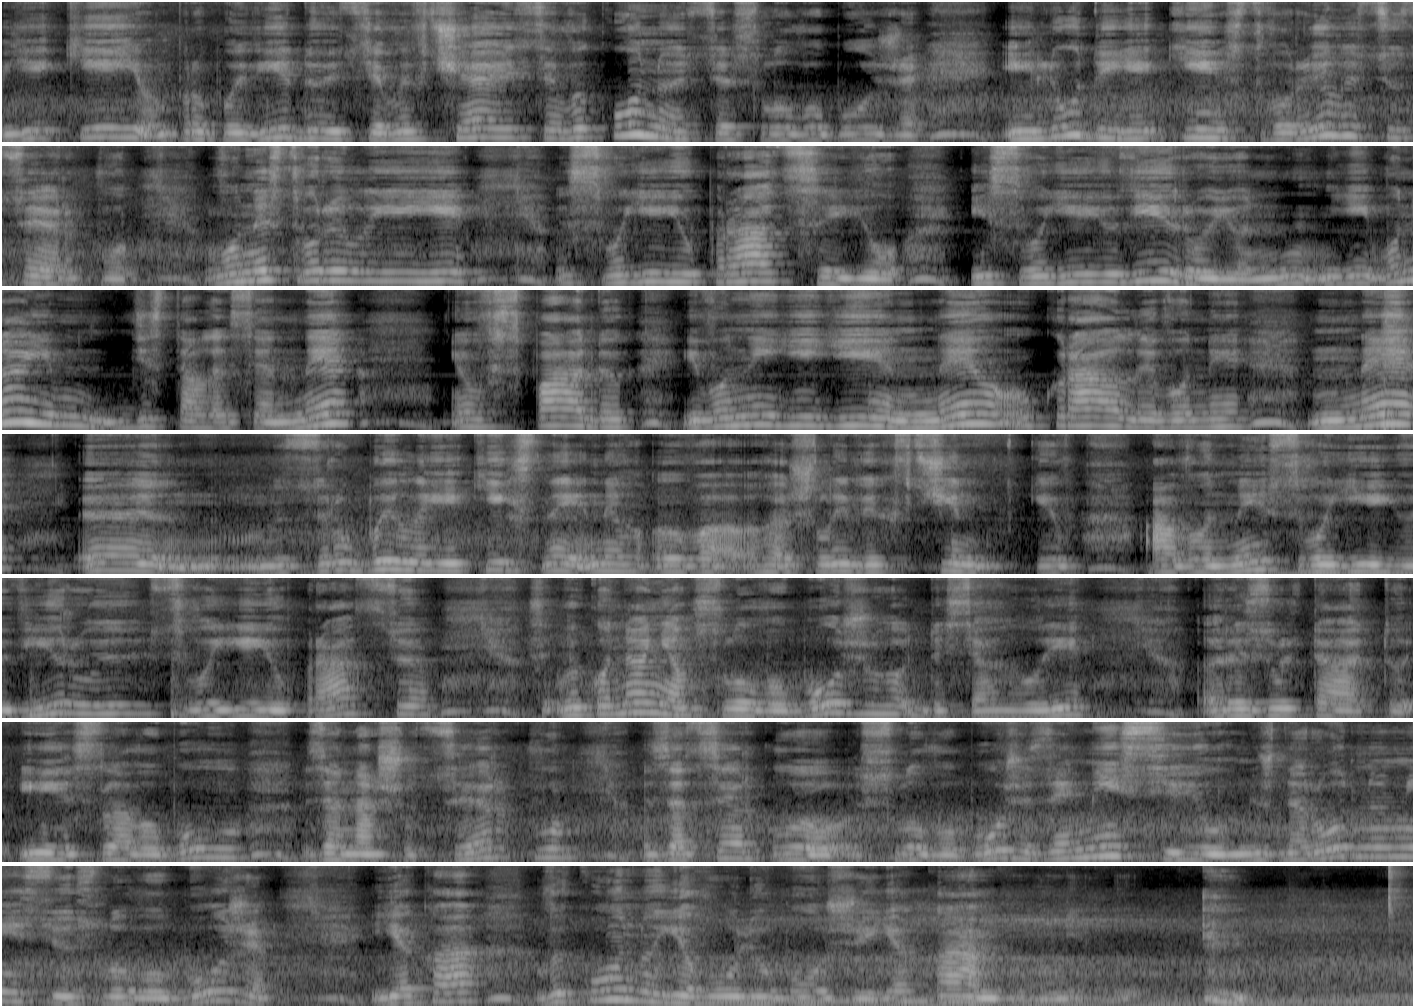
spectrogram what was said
в якій проповідується, вивчається, виконується Слово Боже. І люди, які створили цю церкву, вони створили її своєю працею і своєю вірою. Вона їм дісталася не в спадок, і вони її не украли, вони не е, зробили якихось неважливих вчинків, а вони своєю вірою, своєю працею, виконанням Слова Божого досягли результату. І слава Богу за нашу церкву, за церкву Слово Боже, за місію, міжнародну місію Слово Боже, яка виконує волю Божу, яка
